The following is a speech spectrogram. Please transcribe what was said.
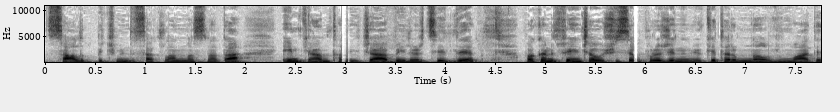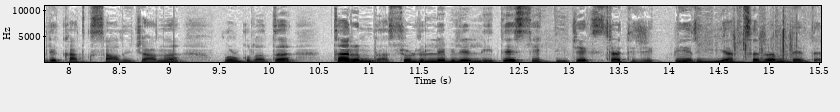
sağlık biçiminde saklanmasına da imkan tanıyacağı belirtildi. Bakan Hüseyin Çavuş ise projenin ülke tarımına uzun vadeli katkı sağlayacağını vurguladı. Tarımda sürdürülebilirliği destekleyecek stratejik bir yatırım dedi.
